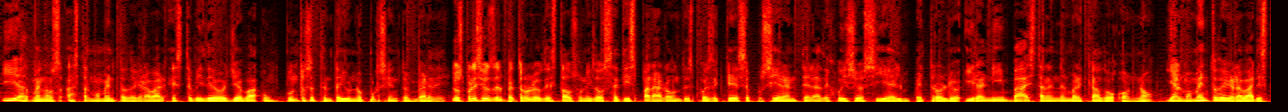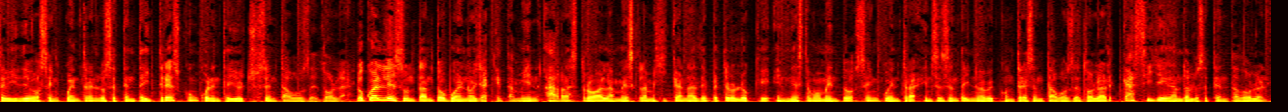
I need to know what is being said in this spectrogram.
y al menos hasta el momento de grabar este video lleva un 0.71% en verde. Los precios del petróleo de Estados Unidos se dispararon después de que se pusiera en tela de juicio si el petróleo iraní va a estar en el mercado o no. Y al momento de grabar este video se encuentra en los 73,48 centavos de dólar, lo cual es un tanto bueno ya que también arrastró a la mezcla mexicana de petróleo que en este momento se encuentra en 69,3 centavos de dólar, casi llegando a los 70 dólares.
